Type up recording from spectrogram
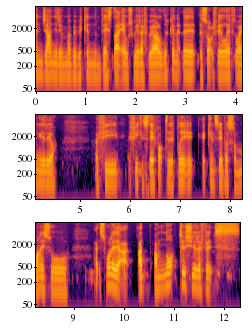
in January. Maybe we can invest that elsewhere if we are looking at the, the sort of the left wing area if he if he can step up to the plate, it, it can save us some money. So it's one of the, I, I I'm not too sure if it's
